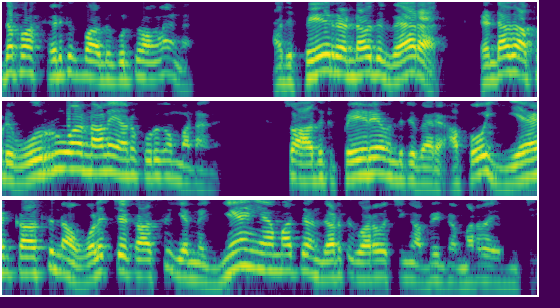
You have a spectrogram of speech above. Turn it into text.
இந்தப்பா எடுத்துக்கப்பா அப்படின்னு கொடுத்துருவாங்களா என்ன? அது பேர் ரெண்டாவது வேற. ரெண்டாவது அப்படி ஒரு ரூபானாலும் யாரும் கொடுக்க மாட்டாங்க. ஸோ அதுக்கு பேரே வந்துட்டு வேற. அப்போ என் காசு நான் உழைச்ச காசு என்னை ஏன் ஏமாத்தி அந்த இடத்துக்கு வர வச்சிங்க? அப்படின்ற மாதிரி தான் இருந்துச்சு.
